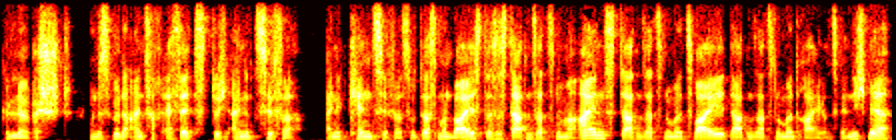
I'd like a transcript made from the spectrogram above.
gelöscht und es würde einfach ersetzt durch eine Ziffer, eine Kennziffer, sodass man weiß, das ist Datensatz Nummer 1, Datensatz Nummer 2, Datensatz Nummer 3. Und es wäre nicht mehr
